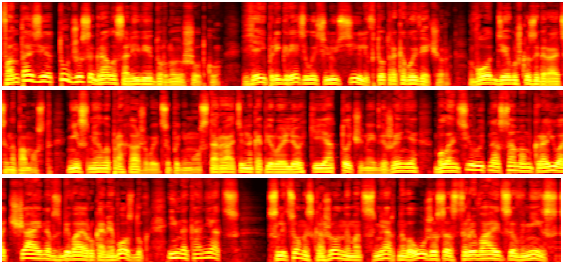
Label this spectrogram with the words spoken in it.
Фантазия тут же сыграла с Оливией дурную шутку. Ей пригрезилась Люсиль в тот роковой вечер. Вот девушка забирается на помост, не смело прохаживается по нему, старательно копируя легкие и отточенные движения, балансирует на самом краю, отчаянно взбивая руками воздух, и, наконец, с лицом искаженным от смертного ужаса срывается вниз.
